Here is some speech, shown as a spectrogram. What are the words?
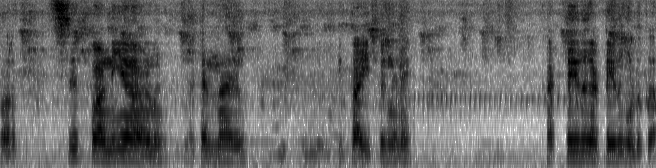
കുറച്ച് പണിയാണ്. ബട്ട് എന്നാലും ഈ പൈപ്പ് ഇങ്ങനെ കട്ട് ചെയ്ത് കട്ട് ചെയ്ത് കൊടുക്കുക.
